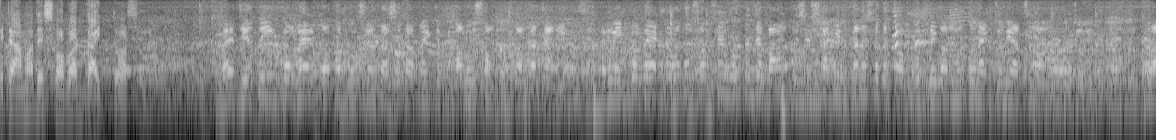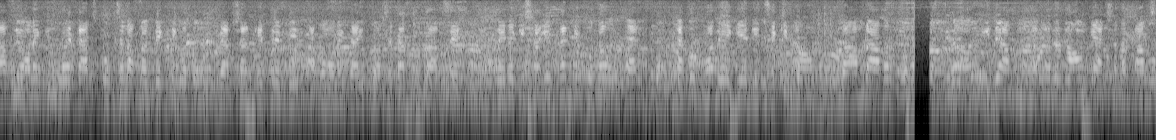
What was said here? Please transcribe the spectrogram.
এটা আমাদের সবার দায়িত্ব আসলে। ভাই, যেহেতু ইকবাল ভাইয়ের কথা বলছিলেন, তার সাথে আপনার একটি ভালো সম্পর্ক আমরা জানি। এবং ইকবাল ভাই একটা কথা সবসময় বলতেন যে, বাংলাদেশের শাকিব খানের সাথে টক্কর দেবার মতন একজনই আছেন অনন্ত জলিল তো আপনি অনেকদিন ধরে কাজ করছেন আপনার ব্যক্তিগত ব্যবসার ক্ষেত্রে আপনার অনেক দায়িত্ব আছে, ব্যস্ততা আছে। তো এটা কি শাকিব খানকে কোথাও এক- এককভাবে এগিয়ে দিচ্ছে কিনা? বা আমরা আবার কোনো ঈদে একসাথে পাবো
